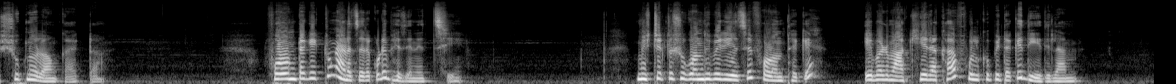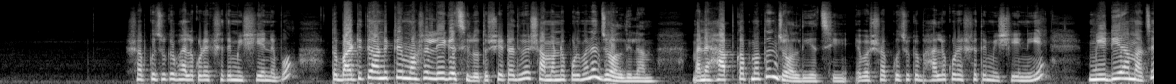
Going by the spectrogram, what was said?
শুকনো লঙ্কা একটা। ফোড়নটাকে একটু নাড়াচাড়া করে ভেজে নিচ্ছি। মিষ্টি একটা সুগন্ধ বেরিয়েছে ফোড়ন থেকে। এবার মাখিয়ে রাখা ফুলকপিটাকে দিয়ে দিলাম। সব কিছুকে ভালো করে একসাথে মিশিয়ে নেব। তো বাটিতে অনেকটাই মশলা লেগেছিল, তো সেটা ধুয়ে সামান্য পরিমাণে জল দিলাম। মানে হাফ কাপ মতন জল দিয়েছি। এবার সব কিছুকে ভালো করে একসাথে মিশিয়ে নিয়ে মিডিয়াম আছে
